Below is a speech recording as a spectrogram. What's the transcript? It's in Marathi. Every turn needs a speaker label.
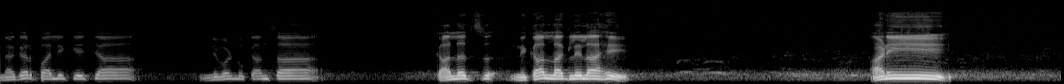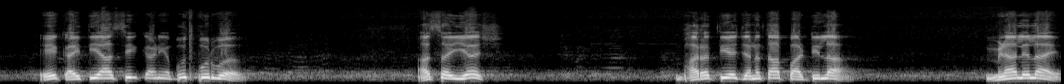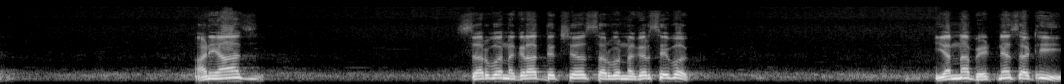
Speaker 1: नगरपालिकेच्या निवडणुकांचा कालच निकाल लागलेला आहे. आणि एक ऐतिहासिक आणि अभूतपूर्व असं यश भारतीय जनता पार्टीला मिळालेलं आहे. आणि आज सर्व नगराध्यक्ष सर्व नगरसेवक यांना भेटण्यासाठी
